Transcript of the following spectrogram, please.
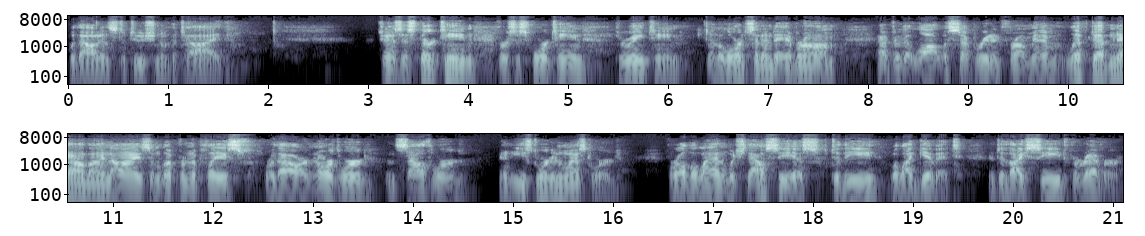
without institution of the tithe. Genesis 13, verses 14 through 18. And the Lord said unto Abram, after that Lot was separated from him, Lift up now thine eyes, and look from the place where thou art northward, and southward, and eastward, and westward. For all the land which thou seest, to thee will I give it, and to thy seed forever.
